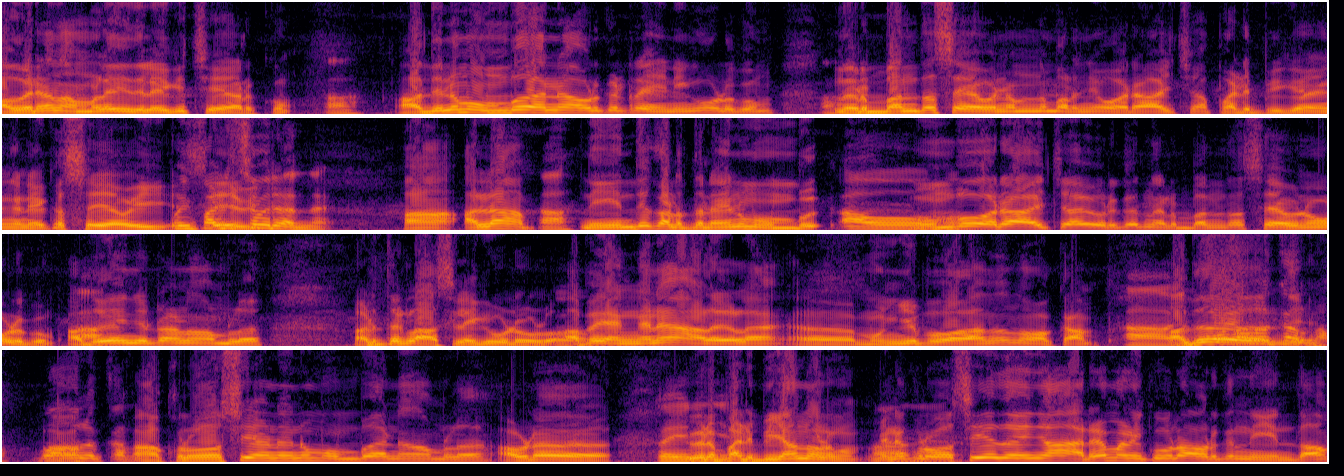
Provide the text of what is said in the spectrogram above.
അവരെ നമ്മൾ ഇതിലേക്ക് ചേർക്കും. അതിനു മുമ്പ് തന്നെ അവർക്ക് ട്രെയിനിങ് കൊടുക്കും. നിർബന്ധ സേവനം എന്ന് പറഞ്ഞ് ഒരാഴ്ച പഠിപ്പിക്കും. എങ്ങനെയൊക്കെ സേവി ആ അല്ല നീന്തി കടത്തുന്നതിന് മുമ്പ്. മുമ്പ് ഒരാഴ്ച ഇവർക്ക് നിർബന്ധ സേവനം കൊടുക്കും. അത് കഴിഞ്ഞിട്ടാണ് നമ്മൾ അടുത്ത ക്ലാസ്സിലേക്ക് വിടുള്ളൂ. അപ്പൊ എങ്ങനെ ആളുകളെ മുങ്ങി പോകാന്ന് നോക്കാം. അത് ക്രോസ് ചെയ്യണതിന് മുമ്പ് തന്നെ നമ്മൾ അവിടെ ഇവരെ പഠിപ്പിക്കാൻ തുടങ്ങും. പിന്നെ ക്രോസ് ചെയ്ത് കഴിഞ്ഞാൽ അരമണിക്കൂർ അവർക്ക് നീന്താം.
